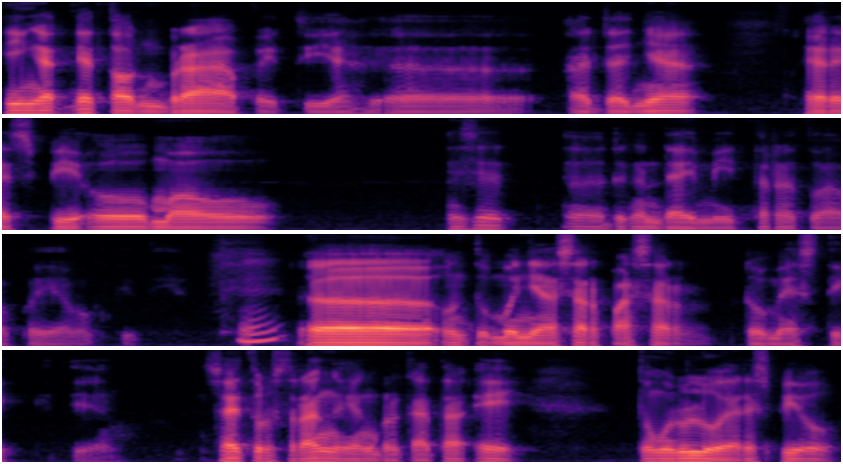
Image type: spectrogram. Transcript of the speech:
Ingatnya tahun berapa itu ya eh, adanya RSPO mau is it, eh, dengan diameter atau apa ya waktu itu. Hmm? Eh, untuk menyasar pasar domestik gitu ya. Saya terus terang yang berkata, "Eh, tunggu dulu RSPO.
